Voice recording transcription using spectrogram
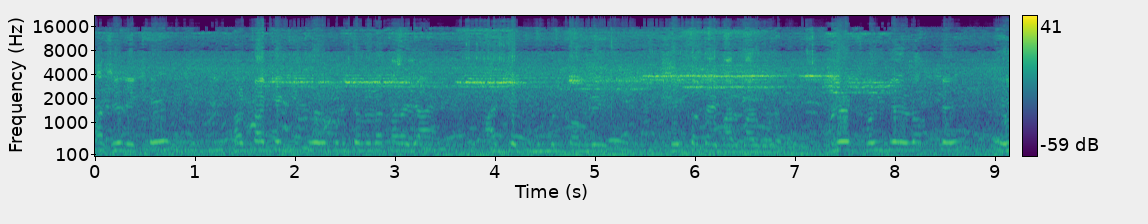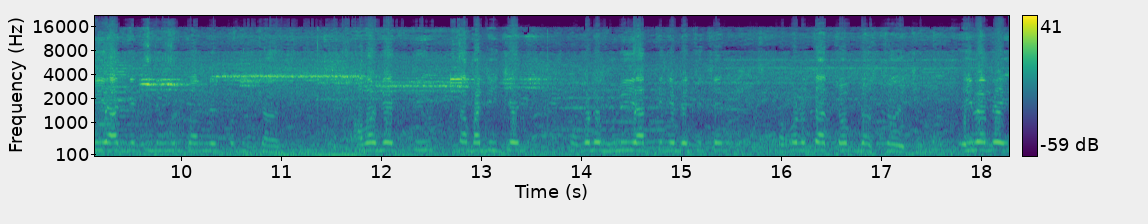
পাশে রেখে সরকারকে কী করে পরিচালনা করা যায়? আজকে তৃণমূল কংগ্রেস সেই কথাই বারবার বলে অনেক শহীদের রক্তে এই আজকে তৃণমূল কংগ্রেস প্রতিষ্ঠা হয়েছে আমার নেত্রী তা পাঠিয়েছেন, কখনো গুলির হাত থেকে বেঁচেছেন, কখনো তার চোখ নষ্ট হয়েছে। এইভাবেই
